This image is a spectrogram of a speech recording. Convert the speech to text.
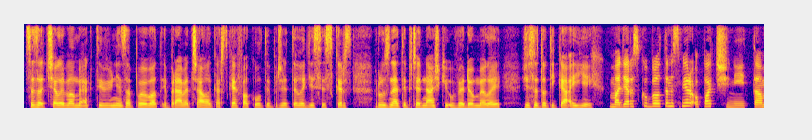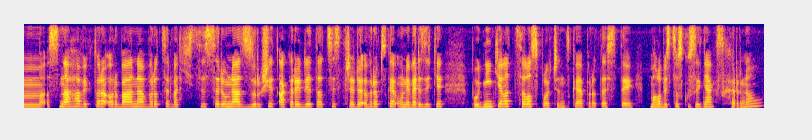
se začaly velmi aktivně zapojovat i právě třeba lékařské fakulty, protože ty lidi si skrz různé ty přednášky uvědomili, že se to týká i jich. V Maďarsku byl ten směr opačný. Tam snaha Viktora Orbána v roce 2017 zrušit akreditaci Středoevropské univerzitě podnítila celospolečenské protesty. Mohl bys to zkusit nějak schrnout?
